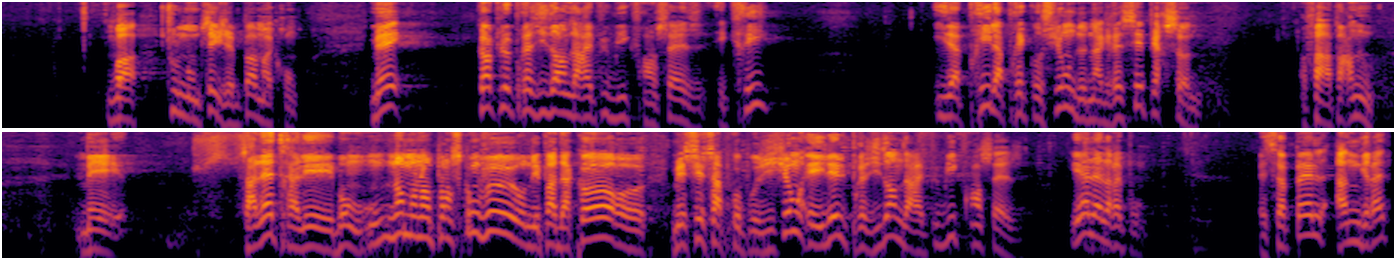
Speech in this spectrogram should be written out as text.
Moi, tout le monde sait que j'aime pas Macron. Mais quand le président de la République française écrit, il a pris la précaution de n'agresser personne. Enfin, à part nous. Mais sa lettre, elle est bon. non, mais on en pense qu'on veut, on n'est pas d'accord, euh, mais c'est sa proposition et il est le président de la République française. Et elle, elle répond. Elle s'appelle Annegret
